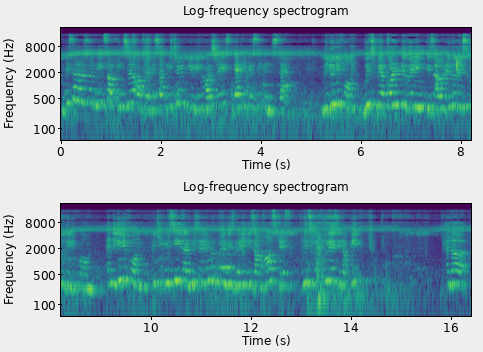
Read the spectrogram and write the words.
These are also names of initial observation issuing during house dress that you can see in the slide. The uniform which we are currently wearing is our regular school uniform and the uniform which you can see that Mr. Raymond is wearing is our house dress which we wear two days in a week and the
